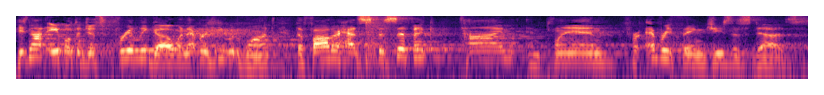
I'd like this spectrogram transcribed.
He's not able to just freely go whenever he would want. The Father has specific time and plan for everything Jesus does.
